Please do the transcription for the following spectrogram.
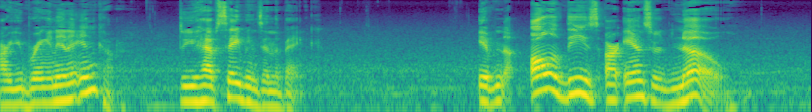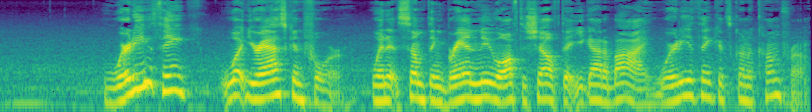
Are you bringing in an income? Do you have savings in the bank? If not, all of these are answered no, where do you think what you're asking for when it's something brand new off the shelf that you got to buy, where do you think it's going to come from?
